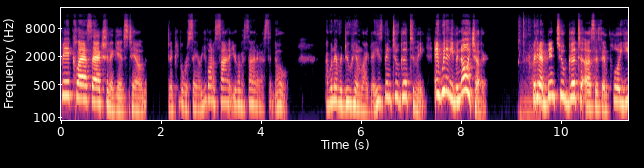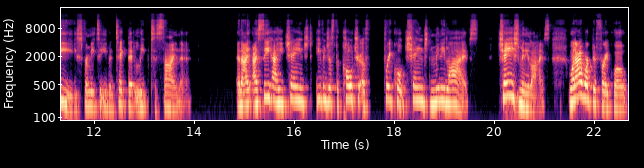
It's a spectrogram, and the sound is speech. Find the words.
big class action against him and people were saying, Are you going to sign it? You're going to sign it. I said, No, I would never do him like that. He's been too good to me. And we didn't even know each other. But he had been too good to us as employees for me to even take that leap to sign that. And I, I see how he changed even just the culture of Freight Quote changed many lives, changed many lives. When I worked at Freight Quote,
